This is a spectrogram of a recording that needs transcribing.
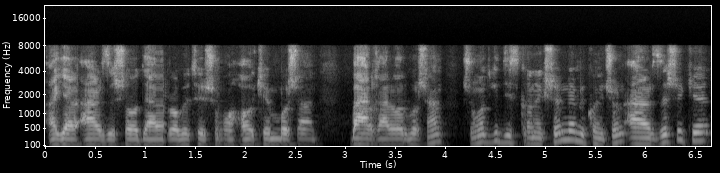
اگر ارزش ها در رابطه شما حاکم باشن برقرار باشن شما دیگه disconnection نمی‌کنید. چون ارزشی که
